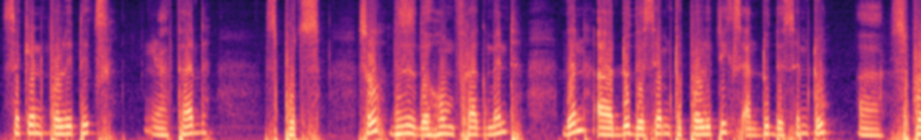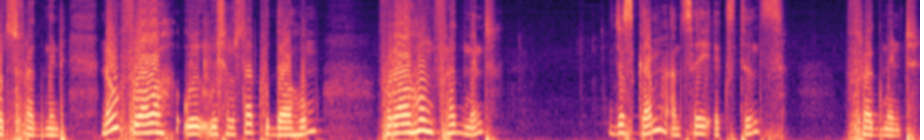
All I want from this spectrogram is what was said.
Second politics. Uh, third sports. So this is the home fragment. Then uh, do the same to politics and do the same to uh, sports fragment. Now for our we, we shall start with our home. For our home fragment just come and say extends fragment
